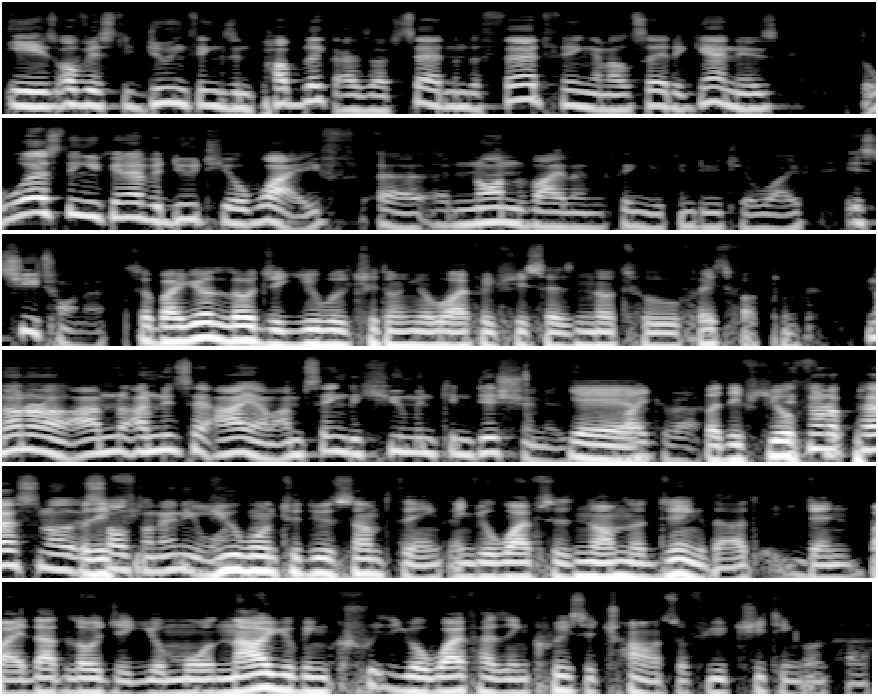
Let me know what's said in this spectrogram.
is obviously doing things in public, as I've said. And the third thing, and I'll say it again, is the worst thing you can ever do to your wife, uh, a non-violent thing you can do to your wife, is cheat on her. So by your logic, you will cheat on your wife if she says no to face fucking. No, no, no. I'm not, I'm not saying I am. I'm saying the human condition is Yeah, yeah, like that. But if you're it's not a personal assault on anyone. you want to do something and your wife says no, I'm not doing that, then by that logic, you're more now you've increased your wife has increased the chance of you cheating on her.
